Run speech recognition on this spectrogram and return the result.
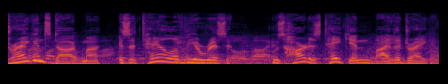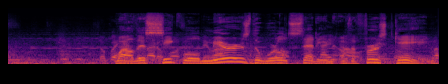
Dragon's Dogma is a tale of the Arisen, whose heart is taken by the dragon. While this sequel mirrors the world setting of the first game,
